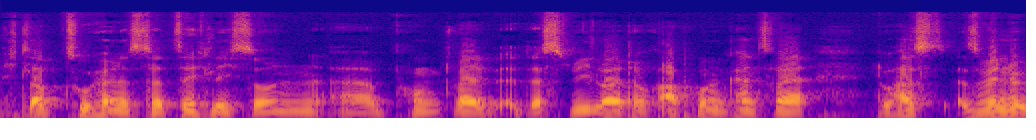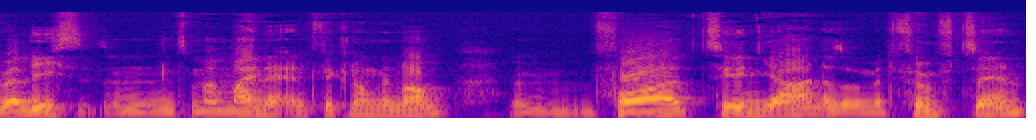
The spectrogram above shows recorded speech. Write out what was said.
Ich glaube, Zuhören ist tatsächlich so ein äh, Punkt, weil dass du die Leute auch abholen kannst, weil du hast, also wenn du überlegst, jetzt mal meine Entwicklung genommen, ähm, vor zehn Jahren, also mit 15,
